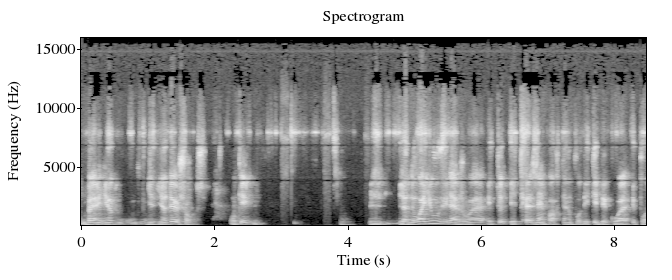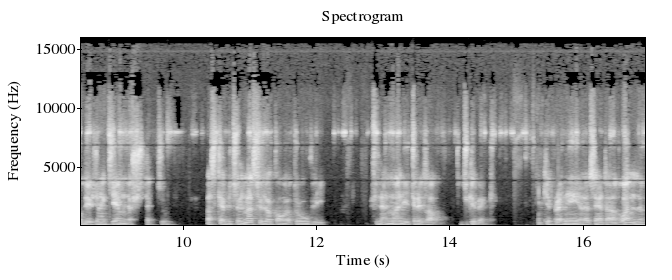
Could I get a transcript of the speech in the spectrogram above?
ben, il y, a deux choses. OK? Le noyau villageois est, très important pour les Québécois et pour les gens qui aiment l'architecture. Parce qu'habituellement, c'est là qu'on retrouve finalement les trésors du Québec. OK, prenez euh, Saint-Antoine, là.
